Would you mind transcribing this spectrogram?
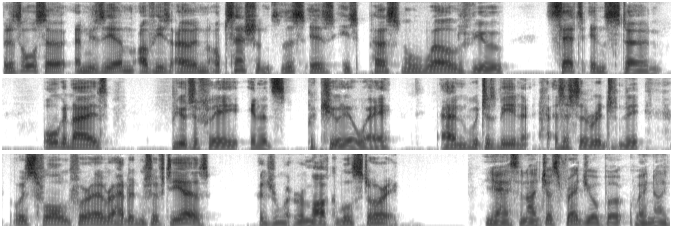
but it's also a museum of his own obsessions. This is his personal worldview set in stone, organized beautifully in its peculiar way, and which has been, as it originally was formed for over 150 years. It's a remarkable story. Yes, and I just read your book when I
